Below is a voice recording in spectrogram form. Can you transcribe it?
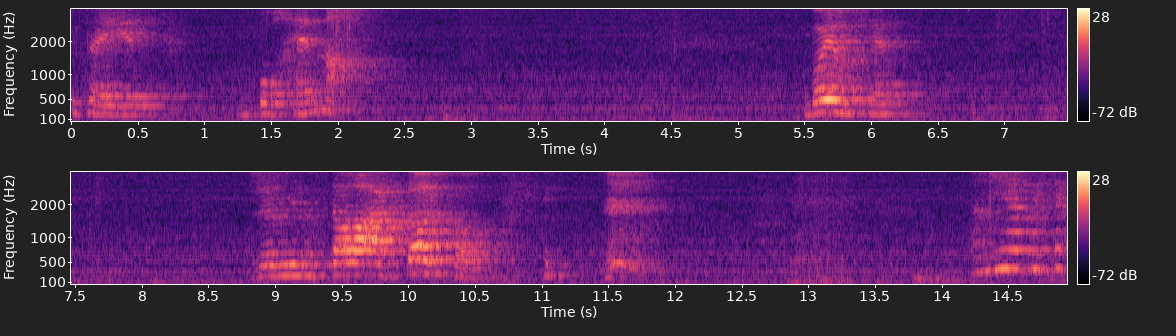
tutaj jest bohema. Boją się, żebym nie została aktorką. Mnie jakoś tak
